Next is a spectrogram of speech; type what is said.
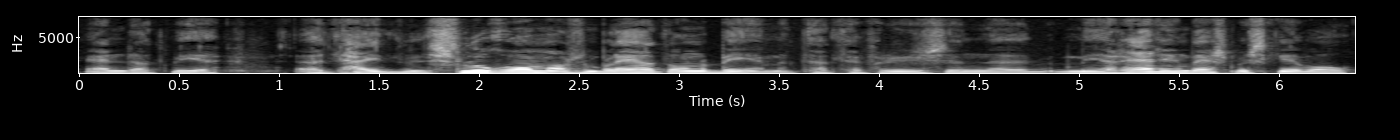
en dat weer hij sloeg om als een blijheid onder been. Dat heeft voor een uh, meer redding best misschien wel.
